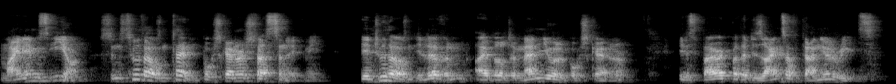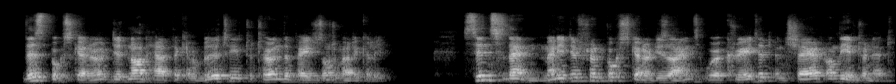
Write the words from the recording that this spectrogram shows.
my name is Ion. Since 2010, book scanners fascinate me. In 2011, I built a manual book scanner inspired by the designs of Daniel Reetz. This book scanner did not have the capability to turn the pages automatically. Since then, many different book scanner designs were created and shared on the internet.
